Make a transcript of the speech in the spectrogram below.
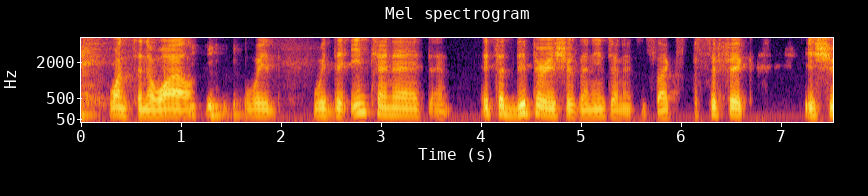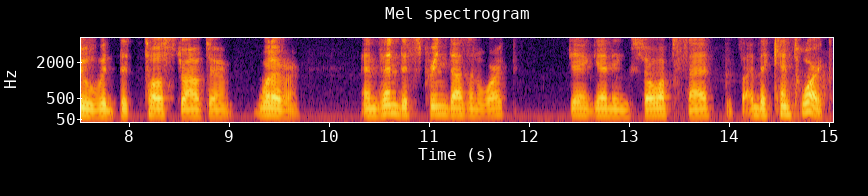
once in a while with with the internet and it's a deeper issue than internet. It's like specific issue with the toast router, whatever. And then the screen doesn't work. They're getting so upset. It's like they can't work.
